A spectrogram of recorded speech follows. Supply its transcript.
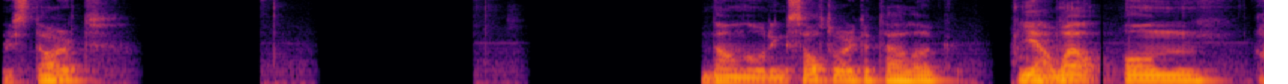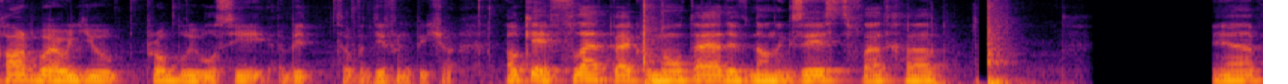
restart, downloading software catalog. Yeah, well, on hardware you probably will see a bit of a different picture. Okay, Flatpak remote add if none exists, flathub Yep.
